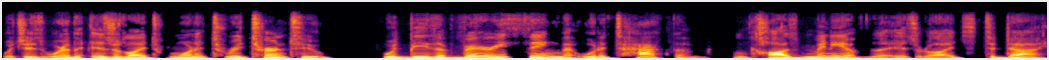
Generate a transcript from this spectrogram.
which is where the Israelites wanted to return to, would be the very thing that would attack them and cause many of the Israelites to die.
